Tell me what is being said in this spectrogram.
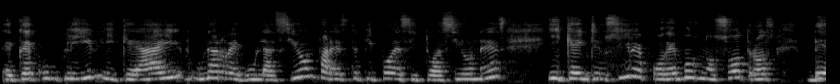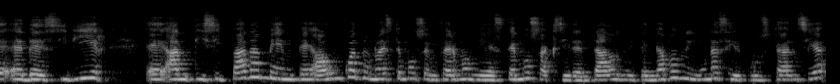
eh, que cumplir y que hay una regulación para este tipo de situaciones y que inclusive podemos nosotros eh, decidir eh, anticipadamente, aun cuando no estemos enfermos, ni estemos accidentados, ni tengamos ninguna circunstancia,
